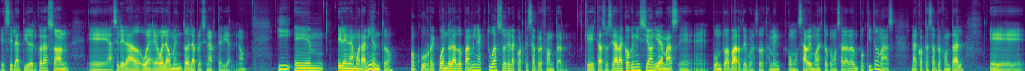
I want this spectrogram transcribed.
ese latido del corazón eh, acelerado, o, o el aumento de la presión arterial. ¿no? Y eh, el enamoramiento ocurre cuando la dopamina actúa sobre la corteza prefrontal, que está asociada a la cognición y además, eh, eh, punto aparte, bueno, nosotros también, como sabemos esto, podemos hablar un poquito más, la corteza prefrontal eh,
